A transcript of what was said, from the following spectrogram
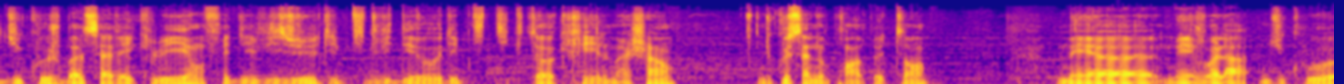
du coup, je bosse avec lui. On fait des visus, des petites vidéos, des petits TikTok, Reels, machin. Du coup, ça nous prend un peu de temps. Mais, mais voilà, du coup,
